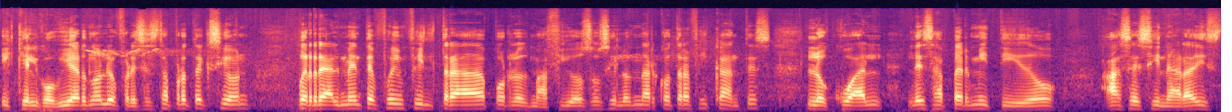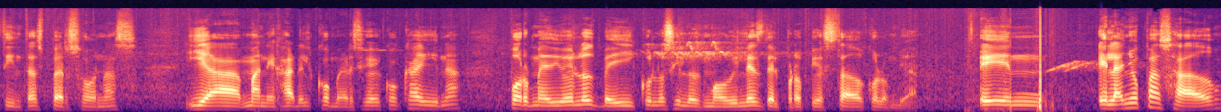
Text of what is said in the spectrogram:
y que el gobierno le ofrece esta protección, pues realmente fue infiltrada por los mafiosos y los narcotraficantes, lo cual les ha permitido asesinar a distintas personas y a manejar el comercio de cocaína por medio de los vehículos y los móviles del propio Estado colombiano. En el año pasado,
